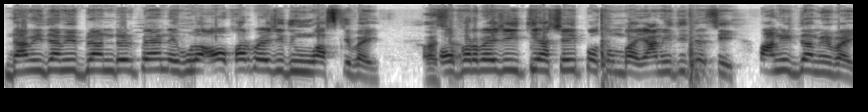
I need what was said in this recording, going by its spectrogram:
দামি দামি ব্র্যান্ডের প্যান্ট এগুলো অফার প্রাইজে দিব আজকে ভাই। আচ্ছা। অফার প্রাইজে ইতিহাসে এই প্রথম ভাই আমি দিতেছি পানির দামে ভাই।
